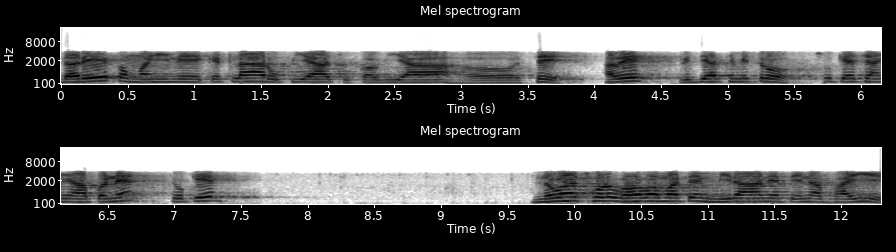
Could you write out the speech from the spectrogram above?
દરેક મહિને કેટલા રૂપિયા ચૂકવ્યા હશે? હવે, વિદ્યાર્થી મિત્રો, શું કહે છે અહીંયા આપણને? તો કે નવા છોડ વાવવા માટે મીરા અને તેના ભાઈએ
